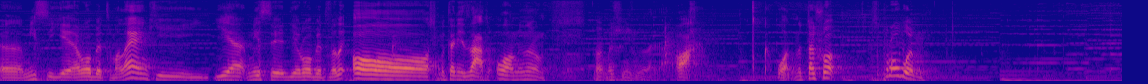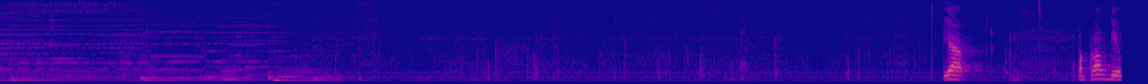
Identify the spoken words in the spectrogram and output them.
е, місце, є роблять маленькі, є місце, де роблять великі. О, сметанізатор. О, ну, ну, ну, машині. О. От, ну так що спробуємо. Я по правді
